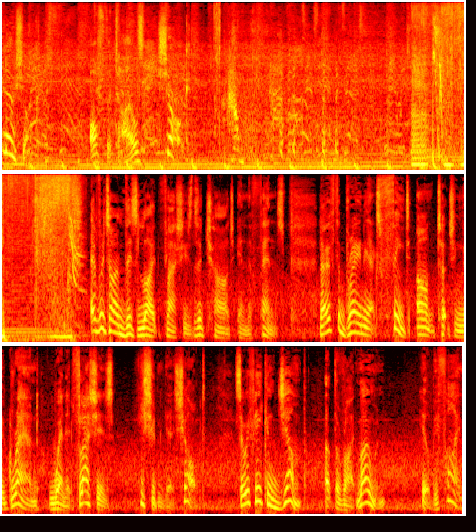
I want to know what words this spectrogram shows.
No shock. Off the tiles. Shock. Every time this light flashes, there's a charge in the fence. Now, if the Brainiac's feet aren't touching the ground when it flashes, he shouldn't get shocked. So if he can jump at the right moment, he'll be fine.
